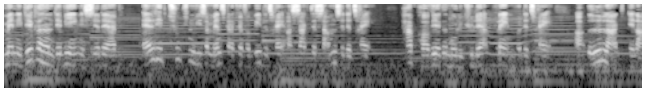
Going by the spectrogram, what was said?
Men i virkeligheden, det vi egentlig siger, det er, at alle de tusindvis af mennesker, der kører forbi det træ, og sagt det samme til det træ, har påvirket molekylært plan på det træ, og ødelagt eller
